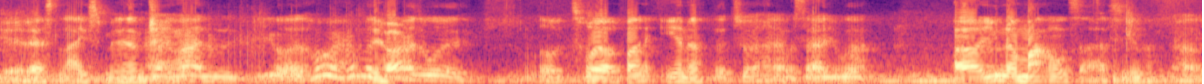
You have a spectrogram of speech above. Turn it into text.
Yeah, that's nice, man. I'm I ain't trying lying. them- You was hard. How much They hard? size was? A little 12 on it, you know. The 1200. What size you was? Uh, you know my own size, you know. Uh,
